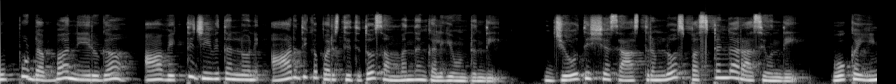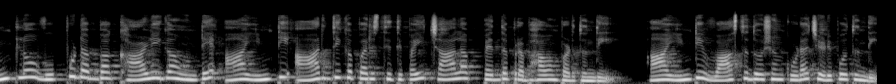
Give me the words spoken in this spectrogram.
ఉప్పు డబ్బా నేరుగా ఆ వ్యక్తి జీవితంలోని ఆర్థిక పరిస్థితితో సంబంధం కలిగి ఉంటుంది. జ్యోతిష్య శాస్త్రంలో స్పష్టంగా రాసి ఉంది. ఒక ఇంట్లో ఉప్పు డబ్బా ఖాళీగా ఉంటే ఆ ఇంటి ఆర్థిక పరిస్థితిపై చాలా పెద్ద ప్రభావం పడుతుంది. ఆ ఇంటి వాస్తు దోషం కూడా చెడిపోతుంది.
